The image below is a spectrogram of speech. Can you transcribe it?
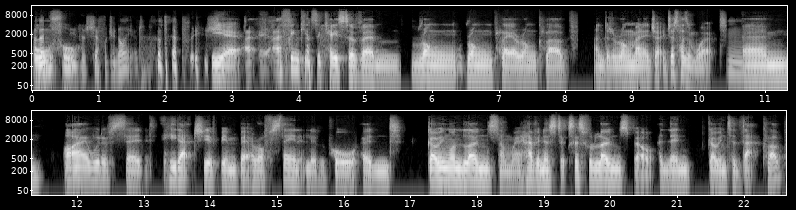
Then awful. neither Sheffield United. Yeah, I, I think it's a case of um, wrong, wrong player, wrong club under the wrong manager. It just hasn't worked. Hmm. Um, I would have said he'd actually have been better off staying at Liverpool and going on loan somewhere, having a successful loan spell, and then going to that club.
